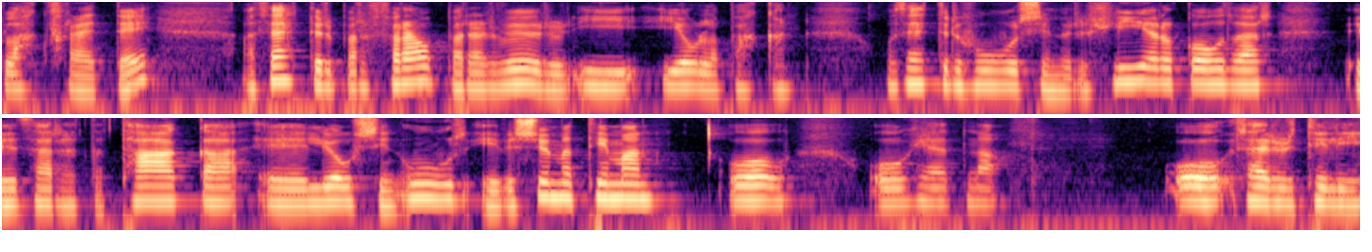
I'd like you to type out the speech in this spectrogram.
Black Friday að þetta eru bara frábærar vörur í jólapakkan og þetta eru húfur sem eru hlýjar og góðar. Eh, það er hægt að taka eh, ljósin úr yfir sumatíman og, og hérna og þær eru til í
